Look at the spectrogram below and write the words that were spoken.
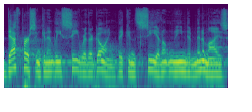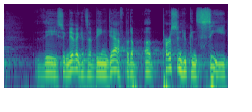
A deaf person can at least see where they're going. They can see. I don't mean to minimize the significance of being deaf, but a, a, person who can see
